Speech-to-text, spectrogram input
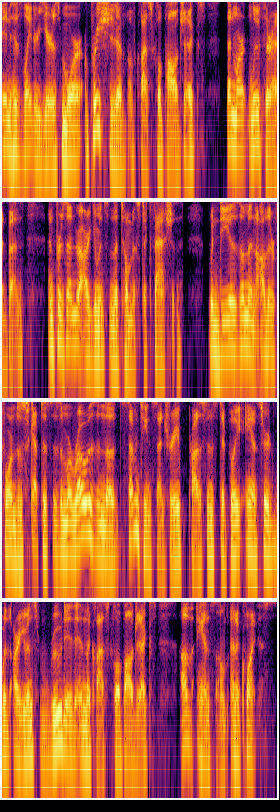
in his later years more appreciative of classical apologetics than Martin Luther had been, and presented arguments in the Thomistic fashion. When deism and other forms of skepticism arose in the 17th century, Protestants typically answered with arguments rooted in the classical apologetics of Anselm and Aquinas.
